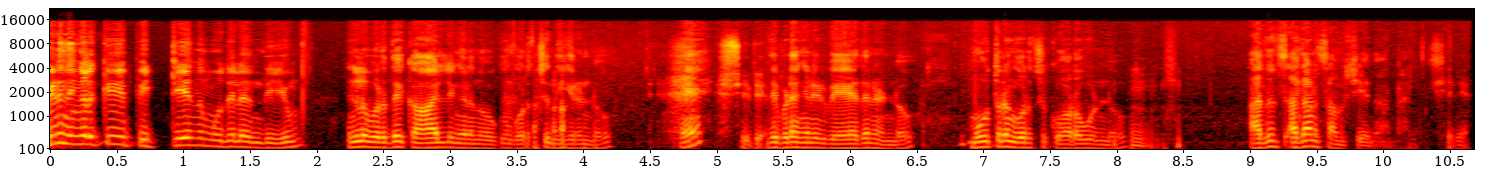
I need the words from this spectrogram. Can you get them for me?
പിന്നെ നിങ്ങൾക്ക് പിറ്റേന്ന് മുതൽ എന്ത് ചെയ്യും? നിങ്ങൾ വെറുതെ കാലിൽ ഇങ്ങനെ നോക്കും കുറച്ച് നീരുണ്ടോ? ഏഹ് ഇതിവിടെ അങ്ങനെ ഒരു വേദന ഉണ്ടോ? മൂത്രം കുറച്ച് കുറവുണ്ടോ? അത് അതാണ് സംശയം എന്ന് പറഞ്ഞാൽ.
